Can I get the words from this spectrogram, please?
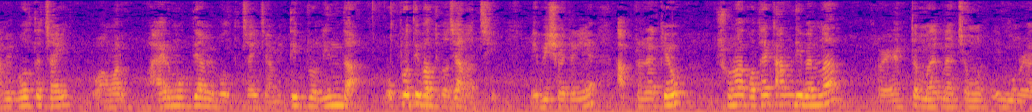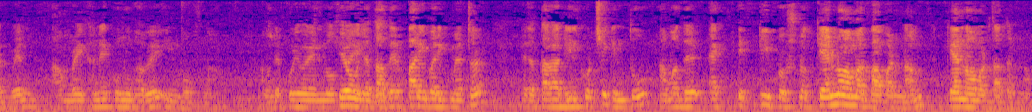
আমি বলতে চাই ও আমার ভাইয়ের মুখ দিয়ে আমি বলতে চাই যে আমি তীব্র নিন্দা ও প্রতিবাদ জানাচ্ছি। এই বিষয়টা নিয়ে আপনারা কেউ শোনা কথায় কান দিবেন না। আর একটা ম্যাচ মনে রাখবেন আমরা এখানে কোনোভাবে ইনভলভ না। আমাদের পরিবার ইনভলভ এটা তাদের পারিবারিক ম্যাটার এটা তারা ডিল করছে কিন্তু আমাদের এক- একটি প্রশ্ন কেন আমার বাবার নাম কেন আমার দাদার নাম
